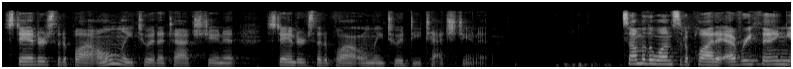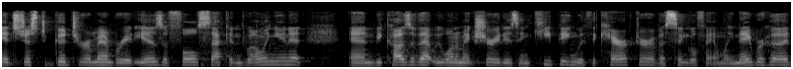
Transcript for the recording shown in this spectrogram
Standards that apply only to an attached unit, standards that apply only to a detached unit. Some of the ones that apply to everything, it's just good to remember it is a full second dwelling unit, and because of that, we want to make sure it is in keeping with the character of a single family neighborhood.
